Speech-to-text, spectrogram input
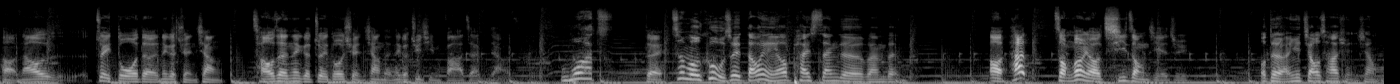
好，然后最多的那个选项朝着那个最多选项的那个剧情发展这样子。what 对，这么酷，所以导演要拍三个版本。哦，他总共有七种结局。哦，对了，因为交叉选项嘛，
